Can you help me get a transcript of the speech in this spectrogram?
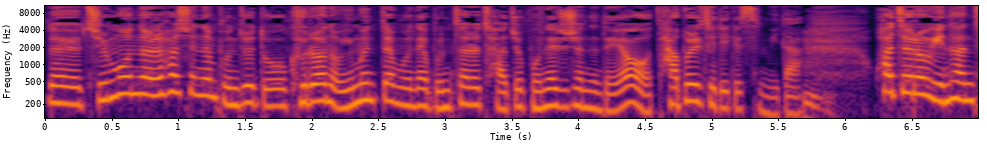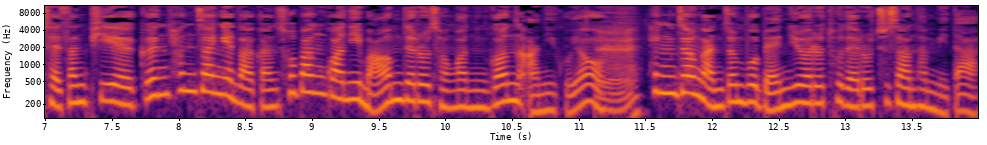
네, 질문을 하시는 분들도 그런 의문 때문에 문자를 자주 보내주셨는데요. 답을 드리겠습니다. 음. 화재로 인한 재산 피해액은 현장에 나간 소방관이 마음대로 정하는 건 아니고요. 네. 행정안전부 매뉴얼을 토대로 추산합니다.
